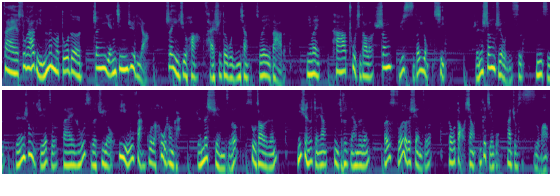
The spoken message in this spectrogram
在苏格拉底那么多的真言金句里啊，这一句话才是对我影响最大的，因为它触及到了生与死的勇气。人生只有一次，因此人生的抉择才如此的具有义无反顾的厚重感。人的选择塑造了人，你选择怎样，你就是怎样的人。而所有的选择。都导向一个结果，那就是死亡。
